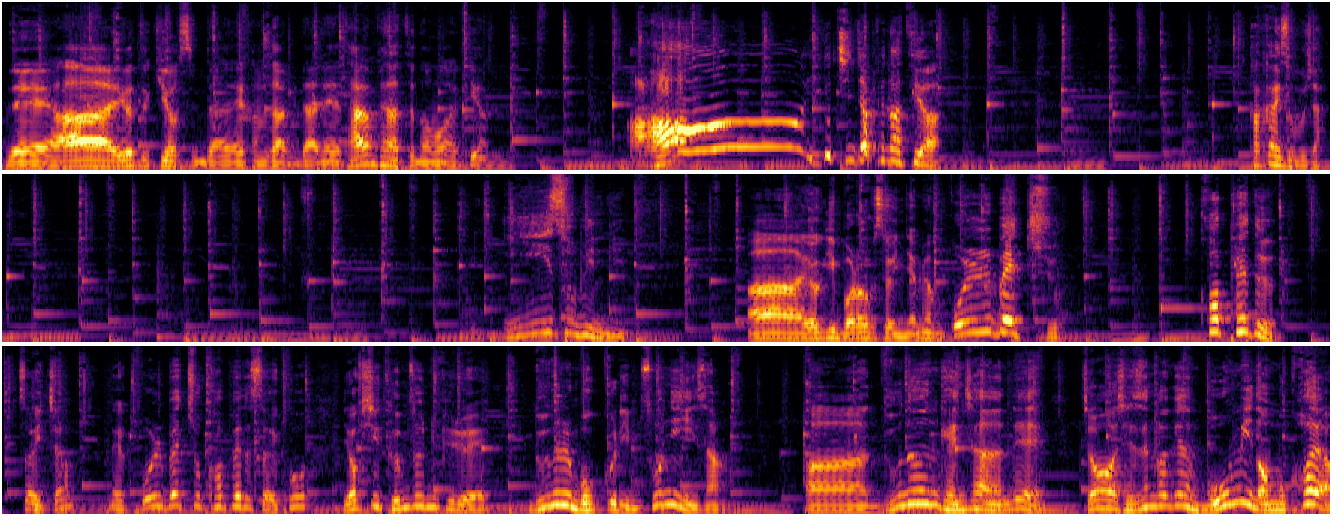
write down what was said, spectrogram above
네, 아, 이것도 귀엽습니다. 네, 감사합니다. 네, 다음 페나트 넘어갈게요. 아, 이거 진짜 페나트야. 가까이서 보자. 이수빈님. 아, 여기 뭐라고 써 있냐면, 꼴배추. 컵헤드. 써 있죠? 네, 꼴배추 컵헤드 써 있고, 역시 금손이 필요해. 눈을 못 그림, 손이 이상. 아, 눈은 괜찮은데, 저 제 생각에는 몸이 너무 커요.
